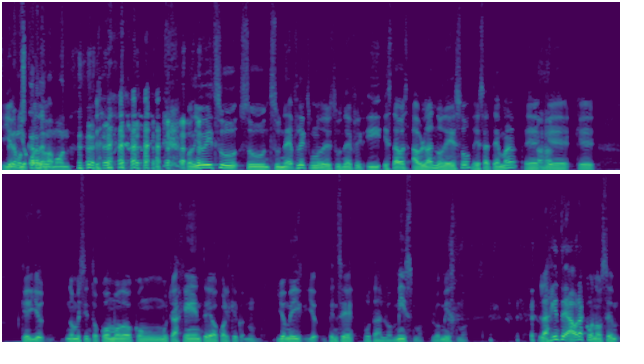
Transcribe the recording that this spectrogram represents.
tenemos cara de mamón. cuando yo vi su, su, Netflix, uno de sus Netflix, y estabas hablando de eso, de ese tema, eh, que, que, que yo no me siento cómodo con mucha gente o cualquier cosa. Yo me yo pensé, puta, lo mismo, lo mismo. la gente ahora conoce,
